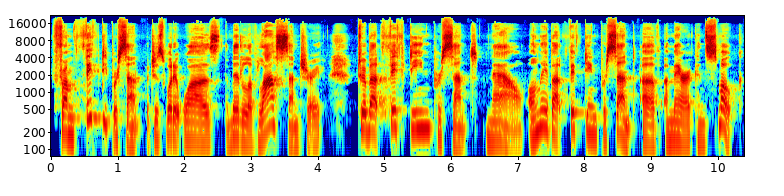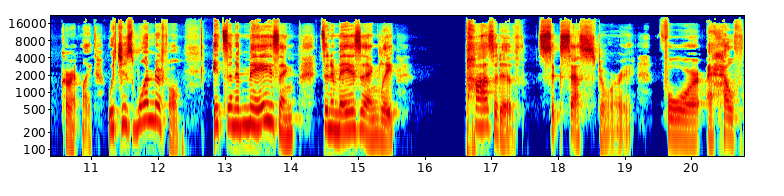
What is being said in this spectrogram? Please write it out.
from 50%, which is what it was the middle of last century, to about 15% now. Only about 15% of Americans smoke currently, which is wonderful. It's an amazing, it's an amazingly positive success story for a health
